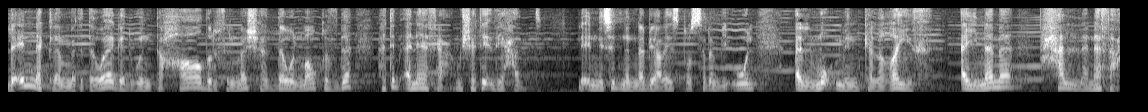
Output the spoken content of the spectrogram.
لأنك لما تتواجد وأنت حاضر في المشهد ده والموقف ده هتبقى نافع مش هتأذي حد. لأن سيدنا النبي عليه الصلاة والسلام بيقول المؤمن كالغيث أينما حل نفع.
